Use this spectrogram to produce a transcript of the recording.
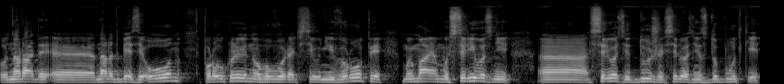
на раді на Радбезі ООН, про Україну говорять всі в Європі. Ми маємо серйозні, серйозні, дуже серйозні здобутки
